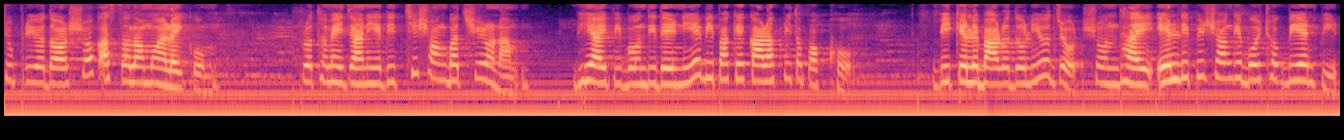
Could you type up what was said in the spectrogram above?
সুপ্রিয় দর্শক, আসসালামু আলাইকুম। প্রথমেই জানিয়ে দিচ্ছি সংবাদ শিরোনাম। ভিআইপি বন্দীদের নিয়ে বিপাকে কারাকৃত পক্ষ। বিকেলে বারো দলীয় জোট, সন্ধ্যায় এলডিপির সঙ্গে বৈঠক বিএনপির।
